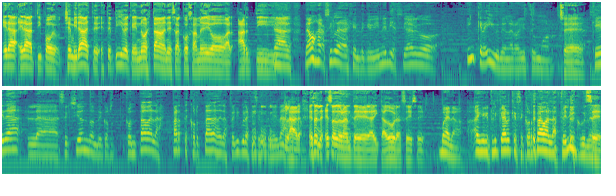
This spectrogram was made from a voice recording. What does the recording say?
era, era tipo, che, mirá, este, este pibe que no está en esa cosa medio ar- arty. Claro, vamos a decirle a la gente que Vinelli hacía algo increíble en la revista Humor, Sí. que era la sección donde contaba las partes cortadas de las películas que se estrenaban. Claro, eso, eso durante la dictadura, sí, sí. Bueno, hay que explicar que se cortaban las películas. Sí.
